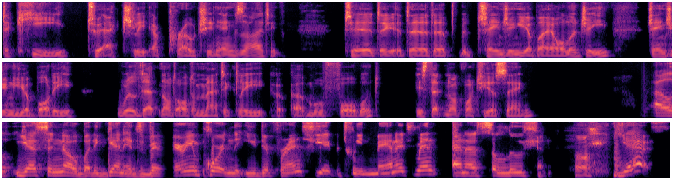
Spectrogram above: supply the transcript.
the key to actually approaching anxiety? To, to, to, to changing your biology, changing your body, will that not automatically uh, uh, move forward? Is that not what you're saying? Well, yes and no. But again, it's very important that you differentiate between management and a solution. Huh. Yes,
